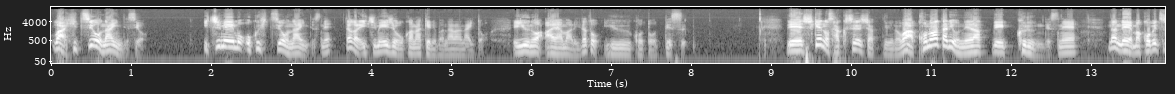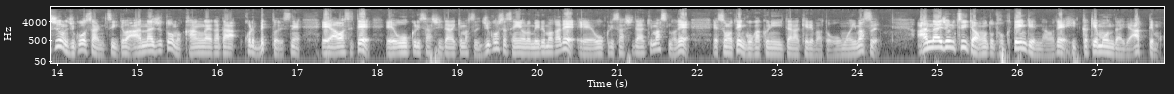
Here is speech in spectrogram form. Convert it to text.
は必要ないんですよ。1名も置く必要ないんですね。だから1名以上置かなければならないというのは誤りだということです。で、試験の作成者っていうのは、このあたりを狙ってくるんですね。なんで、まあ、個別指導の受講者については、案内所等の考え方、これ別途ですね、えー、合わせて、えー、お送りさせていただきます。受講者専用のメルマガで、えー、お送りさせていただきますので、えその点ご確認いただければと思います。案内所については本当得点源なので、引っ掛け問題であっても、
